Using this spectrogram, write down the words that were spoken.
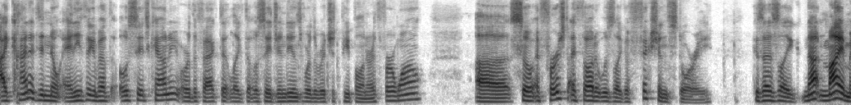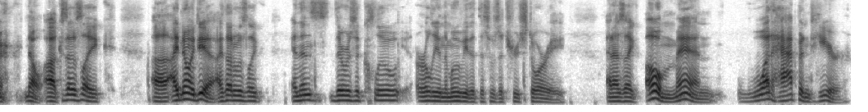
I kind of didn't know anything about the Osage County or the fact that like the Osage Indians were the richest people on earth for a while. Uh, so at first I thought it was like a fiction story because I was like, not in my America, no, because I was like, uh, I had no idea. I thought it was like, and then there was a clue early in the movie that this was a true story, and I was like, oh man, what happened here?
